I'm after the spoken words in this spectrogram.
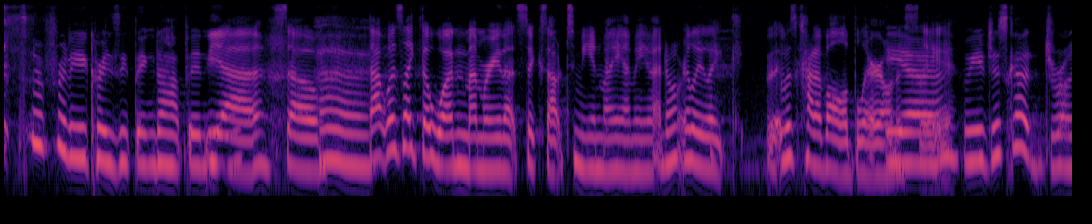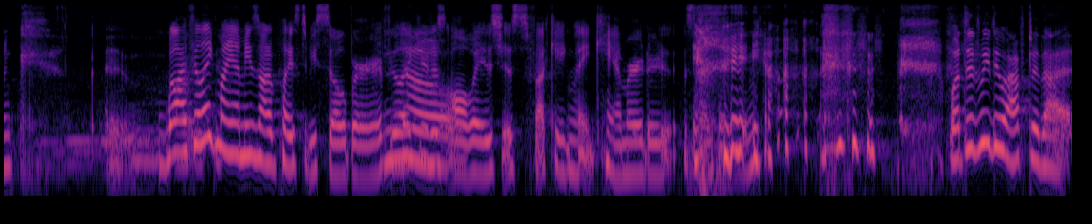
It's a pretty crazy thing to happen. Yeah. So that was like the one memory that sticks out to me in Miami. I don't really like. It was kind of all a blur, honestly. Yeah. We just got drunk. Well, I feel like Miami's not a place to be sober. I feel like you're just always just fucking like hammered or something. Yeah. what did we do after that?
